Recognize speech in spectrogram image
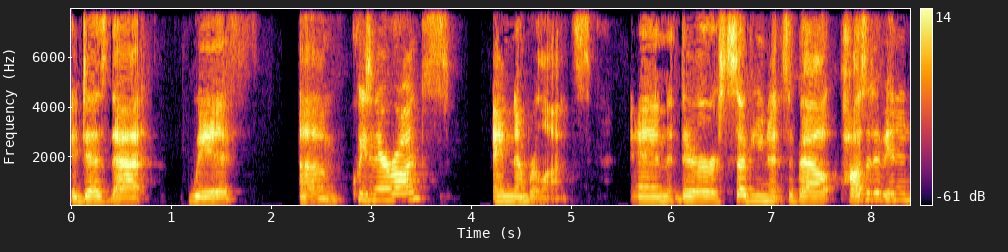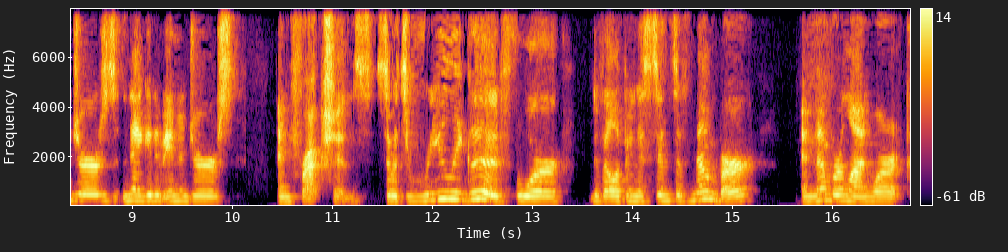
It does that with um, Cuisenaire rods and number lines. And there are subunits about positive integers, negative integers, and fractions. So it's really good for developing a sense of number and number line work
